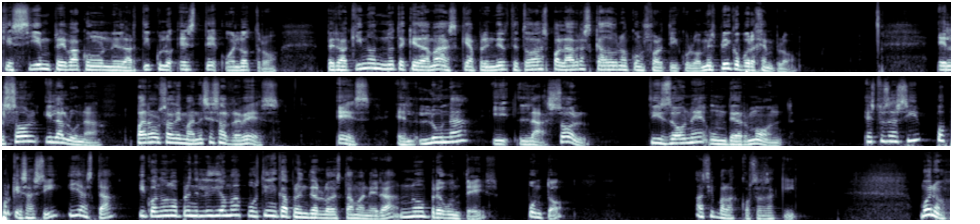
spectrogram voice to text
que siempre va con el artículo este o el otro. Pero aquí no, no te queda más que aprenderte todas las palabras, cada una con su artículo. Me explico, por ejemplo. El sol y la luna. Para los alemanes es al revés. Es el luna y la sol. Die Sonne und der Mond. Esto es así, pues porque es así y ya está. Y cuando uno aprende el idioma, pues tiene que aprenderlo de esta manera. No preguntéis. Punto. Así van las cosas aquí. Bueno,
